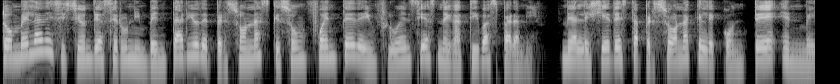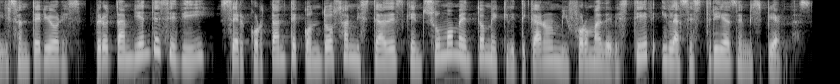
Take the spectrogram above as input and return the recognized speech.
Tomé la decisión de hacer un inventario de personas que son fuente de influencias negativas para mí. Me alejé de esta persona que le conté en mails anteriores, pero también decidí ser cortante con dos amistades que en su momento me criticaron mi forma de vestir y las estrías de mis piernas.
